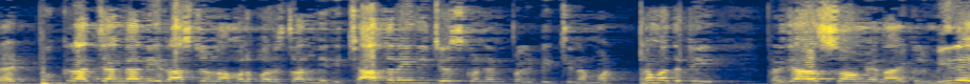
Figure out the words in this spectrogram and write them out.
రెడ్ బుక్ రాజ్యాంగాన్ని రాష్ట్రంలో అమలు పరుస్తాను మీకు చేతనైంది చేసుకోండి అని ప్రకటించిన మొట్టమొదటి ప్రజాస్వామ్య నాయకులు మీరే.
